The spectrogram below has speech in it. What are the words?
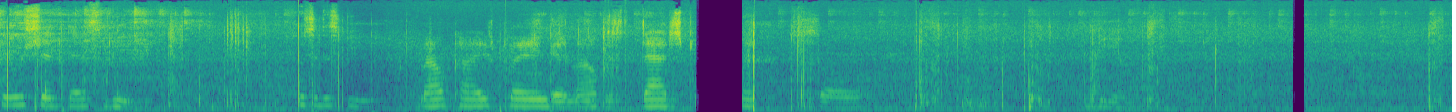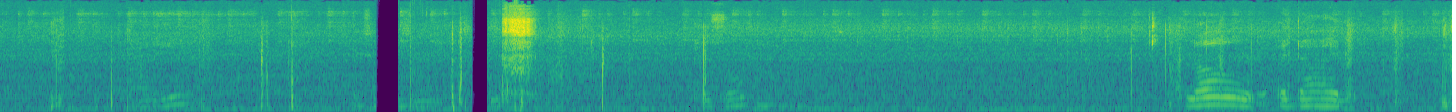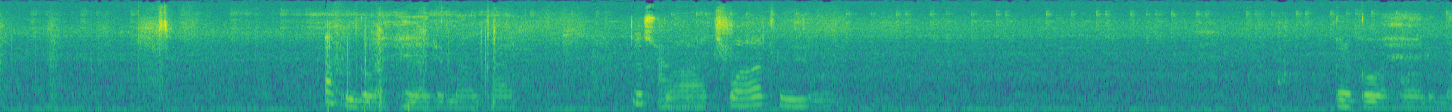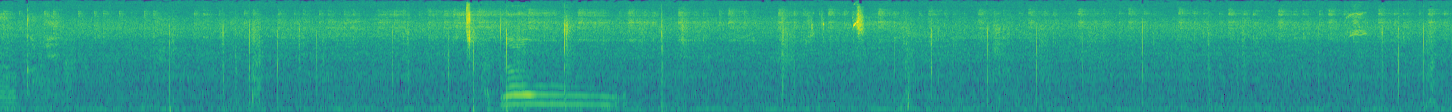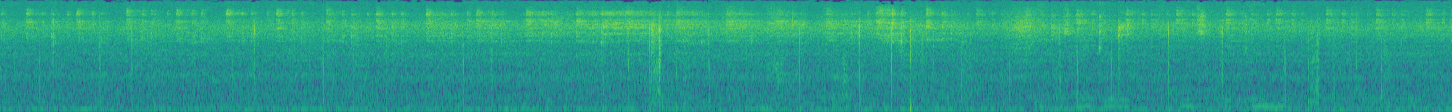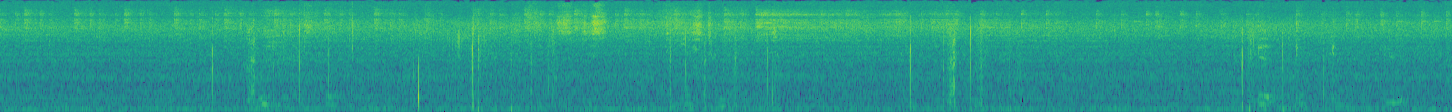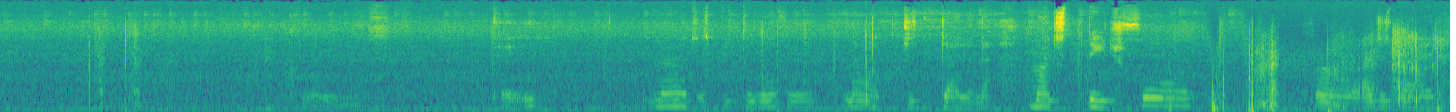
Who should this be? Who should this be? Malachi is playing, and Malachi's dad is playing. So yeah. No, I died. I can go ahead, Malachi. Just uh-huh. watch, watch me. I'm gonna go ahead, and Malachi. No. Okay. Now I just beat the level. Now I just died. And I'm on stage four. So I just died.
